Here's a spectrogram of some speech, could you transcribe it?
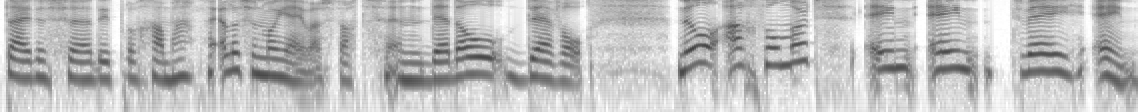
tijdens eh, dit programma. Alison Moyer was dat. En Dead Devil. 0800 1121.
